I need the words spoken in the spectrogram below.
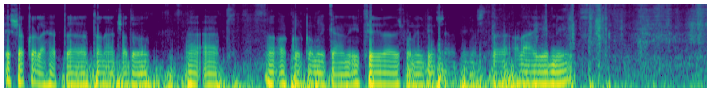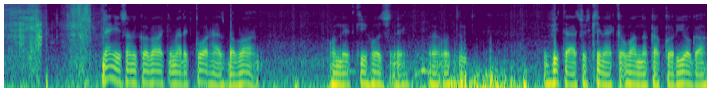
és akkor lehet tanácsadó át akkor kommunikálni ítélel, és én szeretném ezt aláírni. Nehéz, amikor valaki már egy kórházban van, onnét kihozni, ott úgy vitás, hogy kinek vannak akkor joga,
